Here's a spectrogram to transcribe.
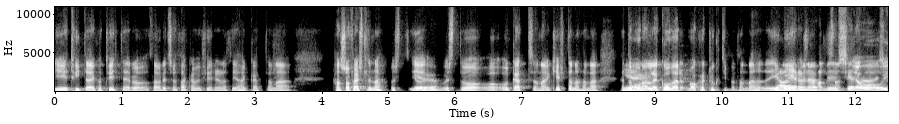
ég tweetaði eitthvað Twitter og það var eitt sem þakkaði mig fyrir að því að hann gætt hana hann sá festluna veist, ég, veist, og, og, og gætt kipt hana þannig að þetta Ég- voru alveg góðar nokkra klukktímar þannig að ég er að halda það Já, og í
